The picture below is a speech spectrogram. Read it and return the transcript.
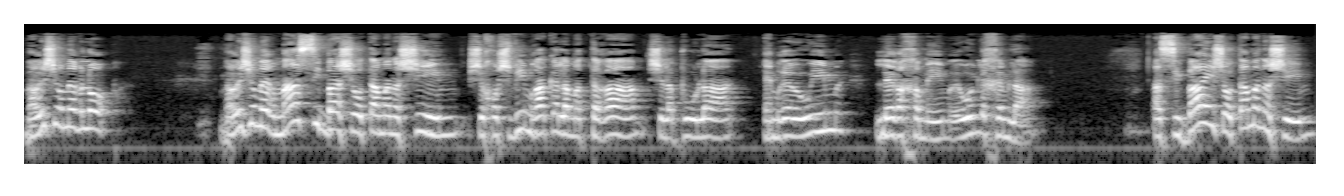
מרישי אומר לא. מרישי אומר, מה הסיבה שאותם אנשים שחושבים רק על המטרה של הפעולה, הם ראויים לרחמים, ראויים לחמלה? הסיבה היא שאותם אנשים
